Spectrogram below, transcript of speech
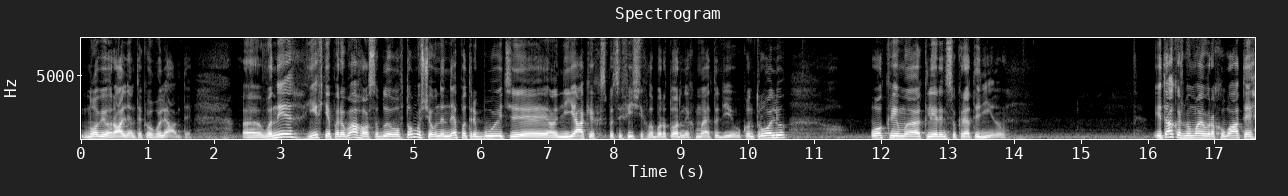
нові оральні антикоагулянти? Е, Вони їхня перевага особливо в тому, що вони не потребують е, ніяких специфічних лабораторних методів контролю, окрім е, кліренсу креатиніну. І також ми маємо врахувати,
